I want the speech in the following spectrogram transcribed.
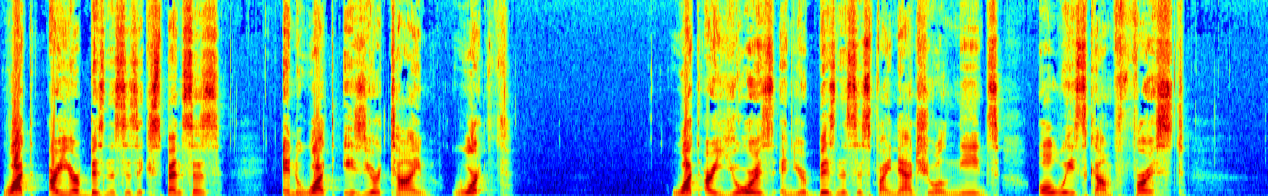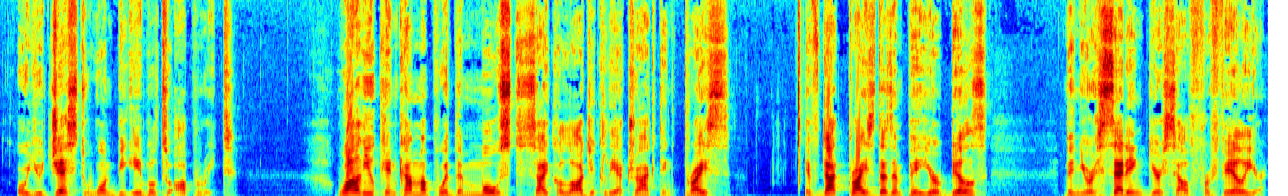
what are your business's expenses and what is your time worth? What are yours and your business's financial needs always come first, or you just won't be able to operate? While you can come up with the most psychologically attracting price, if that price doesn't pay your bills, then you're setting yourself for failure.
